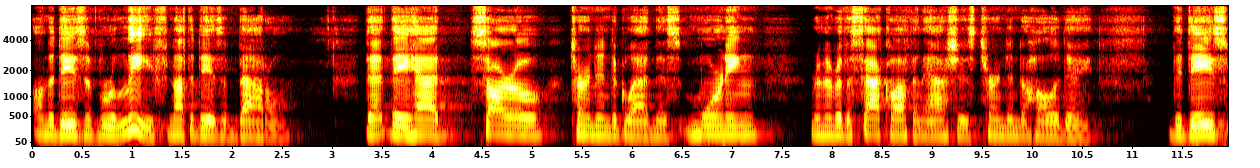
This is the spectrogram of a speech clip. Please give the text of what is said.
on the days of relief, not the days of battle. That they had sorrow turned into gladness, mourning, remember the sackcloth and ashes turned into holiday. The days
